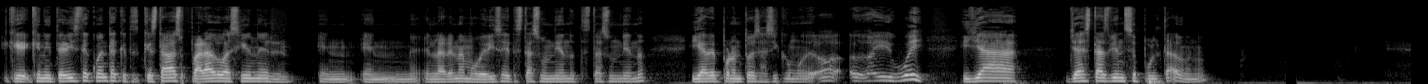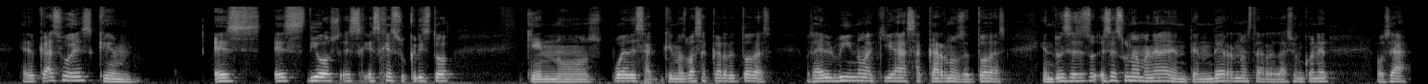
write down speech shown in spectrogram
Que, que ni te diste cuenta que, que estabas parado así en el, en, en, en la arena movediza y te estás hundiendo, te estás hundiendo, y ya de pronto es así como de, oh, ay, güey, y ya, ya estás bien sepultado, ¿no? El caso es que es, es Dios, es, es Jesucristo quien nos puede que nos va a sacar de todas. O sea, Él vino aquí a sacarnos de todas. Entonces, eso, esa es una manera de entender nuestra relación con Él. O sea,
